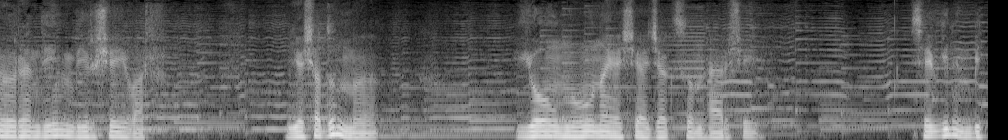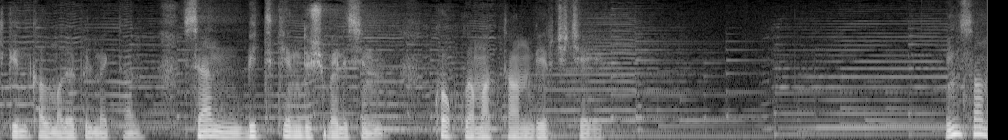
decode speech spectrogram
öğrendiğim bir şey var. Yaşadın mı? Yoğunluğuna yaşayacaksın her şeyi. Sevgilin bitkin kalmalı öpülmekten. Sen bitkin düşmelisin koklamaktan bir çiçeği. İnsan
